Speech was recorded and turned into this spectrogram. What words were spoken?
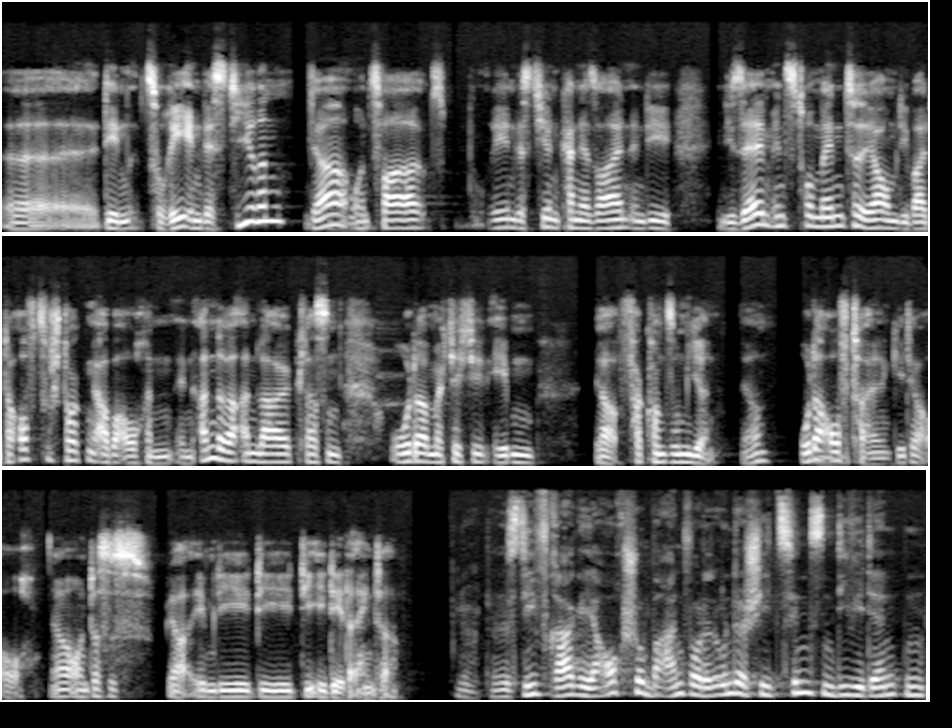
äh, den zu reinvestieren, ja, und zwar reinvestieren kann ja sein in die in dieselben Instrumente, ja, um die weiter aufzustocken, aber auch in, in andere Anlageklassen oder möchte ich den eben ja verkonsumieren, ja, oder aufteilen geht ja auch, ja, und das ist ja eben die die die Idee dahinter. Ja, dann ist die Frage ja auch schon beantwortet. Unterschied Zinsen, Dividenden.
